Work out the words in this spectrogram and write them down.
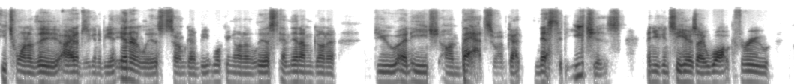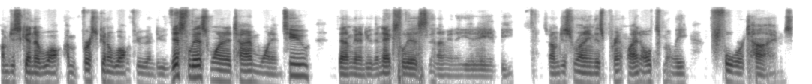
each one of the items is going to be an inner list. So I'm going to be working on a list and then I'm going to do an each on that. So I've got nested eaches. And you can see here as I walk through, I'm just going to walk, I'm first going to walk through and do this list one at a time, one and two. Then I'm going to do the next list and I'm going to get A and B. So I'm just running this print line ultimately four times.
